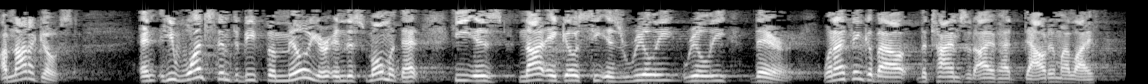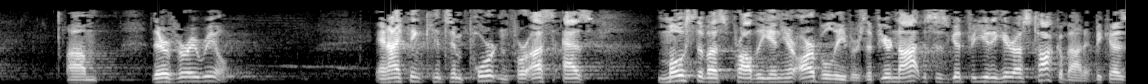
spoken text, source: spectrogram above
I'm not a ghost. And he wants them to be familiar in this moment that he is not a ghost. He is really, really there. When I think about the times that I've had doubt in my life, um, they're very real. And I think it's important for us as most of us probably in here are believers. If you're not, this is good for you to hear us talk about it because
